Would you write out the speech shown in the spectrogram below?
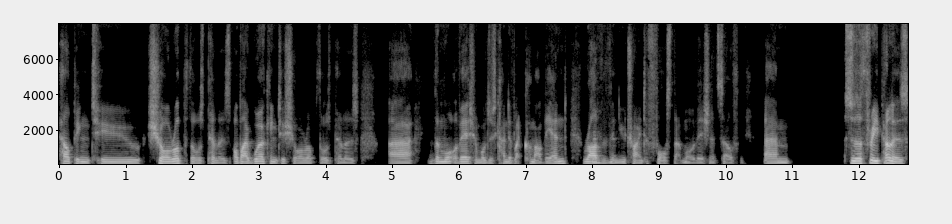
helping to shore up those pillars, or by working to shore up those pillars, uh, the motivation will just kind of like come out the end rather mm-hmm. than you trying to force that motivation itself. Um, so the three pillars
